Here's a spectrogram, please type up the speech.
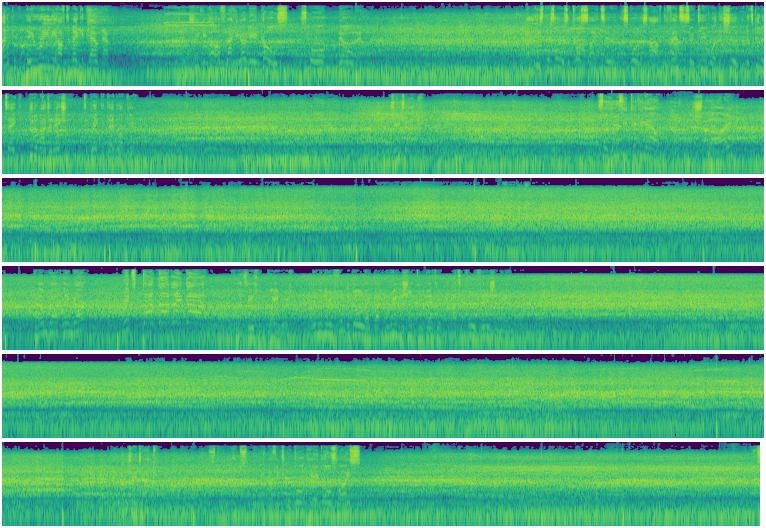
And they really have to make it count now. An intriguing half, lacking only in goals. The score nil-nil. At least there's always a plus side to a scoreless half. Defences are doing what they should, and it's going to take good imagination to break the deadlock here. Dzsudzsák. So who's he picking out? Shall I? Baumgartlinger. It's Baumgartlinger! That is wayward. I think when you're in front of goal like that, you really should do better. That's a poor finish in the end. Dzsudzsák. Still absolutely nothing to It's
